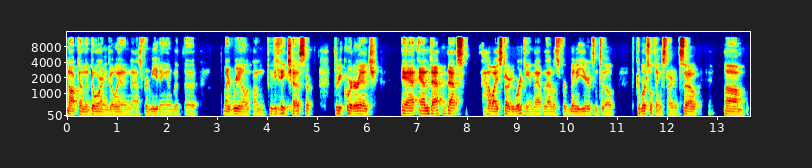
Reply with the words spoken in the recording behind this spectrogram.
knock on the door, and go in and ask for a meeting. And with the my reel on VHS or three quarter inch, and and that that's how I started working. And that that was for many years until the commercial thing started. So. Um,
